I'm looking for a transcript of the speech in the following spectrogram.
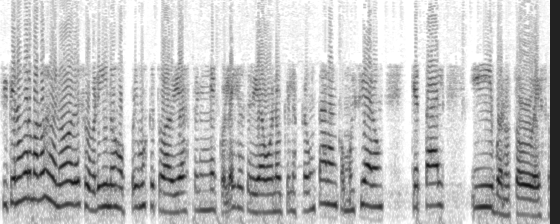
Si tienen hermanos menores, sobrinos o primos que todavía estén en el colegio, sería bueno que les preguntaran cómo hicieron, qué tal y bueno, todo eso.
